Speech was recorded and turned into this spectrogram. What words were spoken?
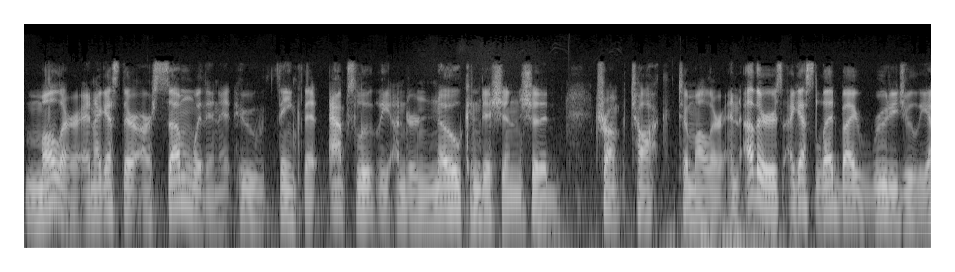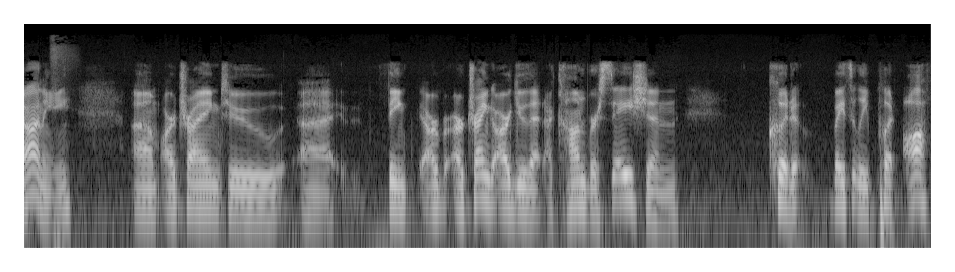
Mueller. And I guess there are some within it who think that absolutely under no condition should Trump talk to Mueller. And others, I guess led by Rudy Giuliani, um, are trying to uh, think, are, are trying to argue that a conversation could basically put off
